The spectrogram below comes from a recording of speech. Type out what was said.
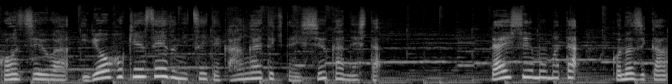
今週は医療保険制度について考えてきた1週間でした。来週もまたこの時間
